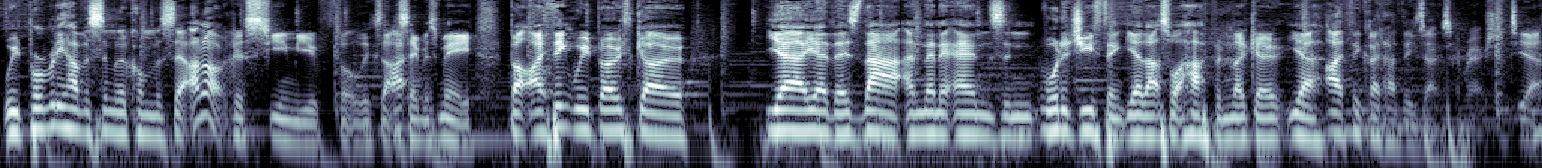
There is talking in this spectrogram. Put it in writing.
we'd probably have a similar conversation. I'm not going to assume you feel the exact same as me, but I think we'd both go, "Yeah, yeah." There's that, and then it ends. And what did you think? Yeah, that's what happened. I go, "Yeah, I think I'd have the exact same reaction yeah."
